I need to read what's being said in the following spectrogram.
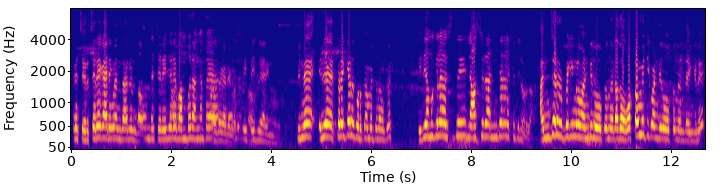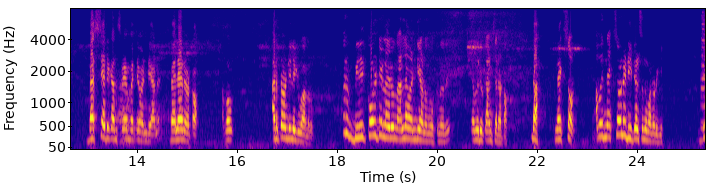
പിന്നെ ചെറിയ ചെറിയ കാര്യങ്ങൾ എന്തായാലും ഉണ്ടാവും. ഉണ്ട്. ചെറിയ ചെറിയ ബമ്പർ അങ്ങനത്തെ കാര്യങ്ങൾ കാര്യങ്ങൾ പിന്നെ ഇത് എത്രയ്ക്കാണ് കൊടുക്കാൻ പറ്റും നമുക്ക്? ഇത് നമുക്ക് ലാസ്റ്റ് ലാസ്റ്റ് ഒരു അഞ്ചര ലക്ഷത്തിന് കൊടുക്കാം. അഞ്ചര റുപ്യക്ക് നിങ്ങൾ വണ്ടി നോക്കുന്നുണ്ട്. അത് ഓട്ടോമാറ്റിക് വണ്ടി നോക്കുന്നുണ്ടെങ്കിൽ ബെസ്റ്റ് ആയിട്ട് കൺസിഡർ ചെയ്യാൻ പറ്റിയ വണ്ടിയാണ്. ബലേനോ കേട്ടോ അപ്പം അടുത്ത വണ്ടിയിലേക്ക് പോകാം നമുക്ക്. ഒരു ബിൽഡ് ക്വാളിറ്റി ഉള്ള ഒരു നല്ല വണ്ടിയാണ് നോക്കുന്നത്. ഞാൻ ഒരു കാണിച്ചു തരാം കേട്ടോ ഇതാ നെക്സോൺ അപ്പൊ നെക്സോണിന്റെ ഡീറ്റെയിൽസ് ഒന്ന് പറഞ്ഞു കൊടുക്കി. ഇത്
